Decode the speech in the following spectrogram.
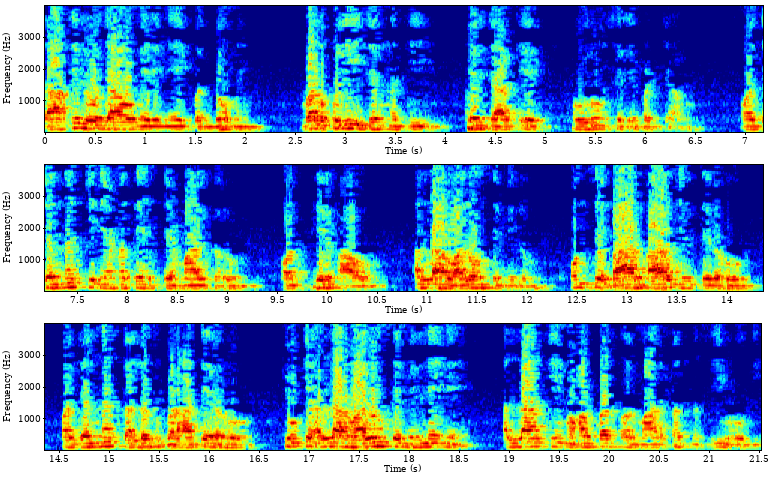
داخل ہو جاؤ میرے نیک بندوں میں۔ بد خلی جنتی، پھر جا کے پوروں سے لپٹ جاؤ۔ اور جنت کی نعمتیں استعمال کرو اور پھر آؤ۔ اللہ والوں سے ملو۔ ان سے بار بار ملتے رہو اور جنت کا لطف بڑھاتے رہو۔ کیونکہ اللہ والوں سے ملنے میں اللہ کی محبت اور معرفت نصیب ہوگی۔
